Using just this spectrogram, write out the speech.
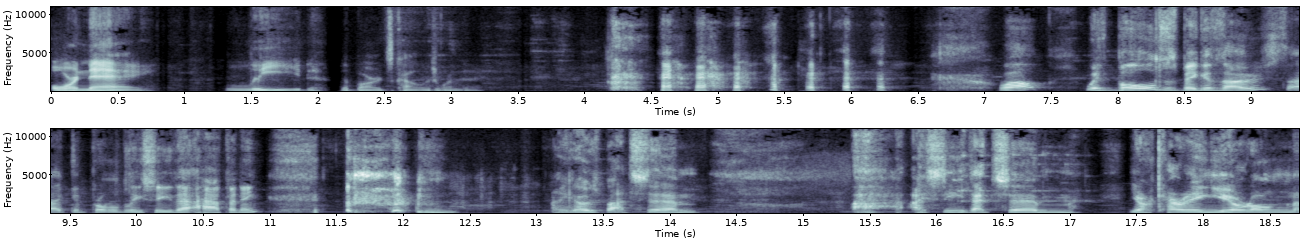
or nay, lead the Bard's College one day. well, with balls as big as those, I could probably see that happening. he goes, but um, I see that um, you're carrying your own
